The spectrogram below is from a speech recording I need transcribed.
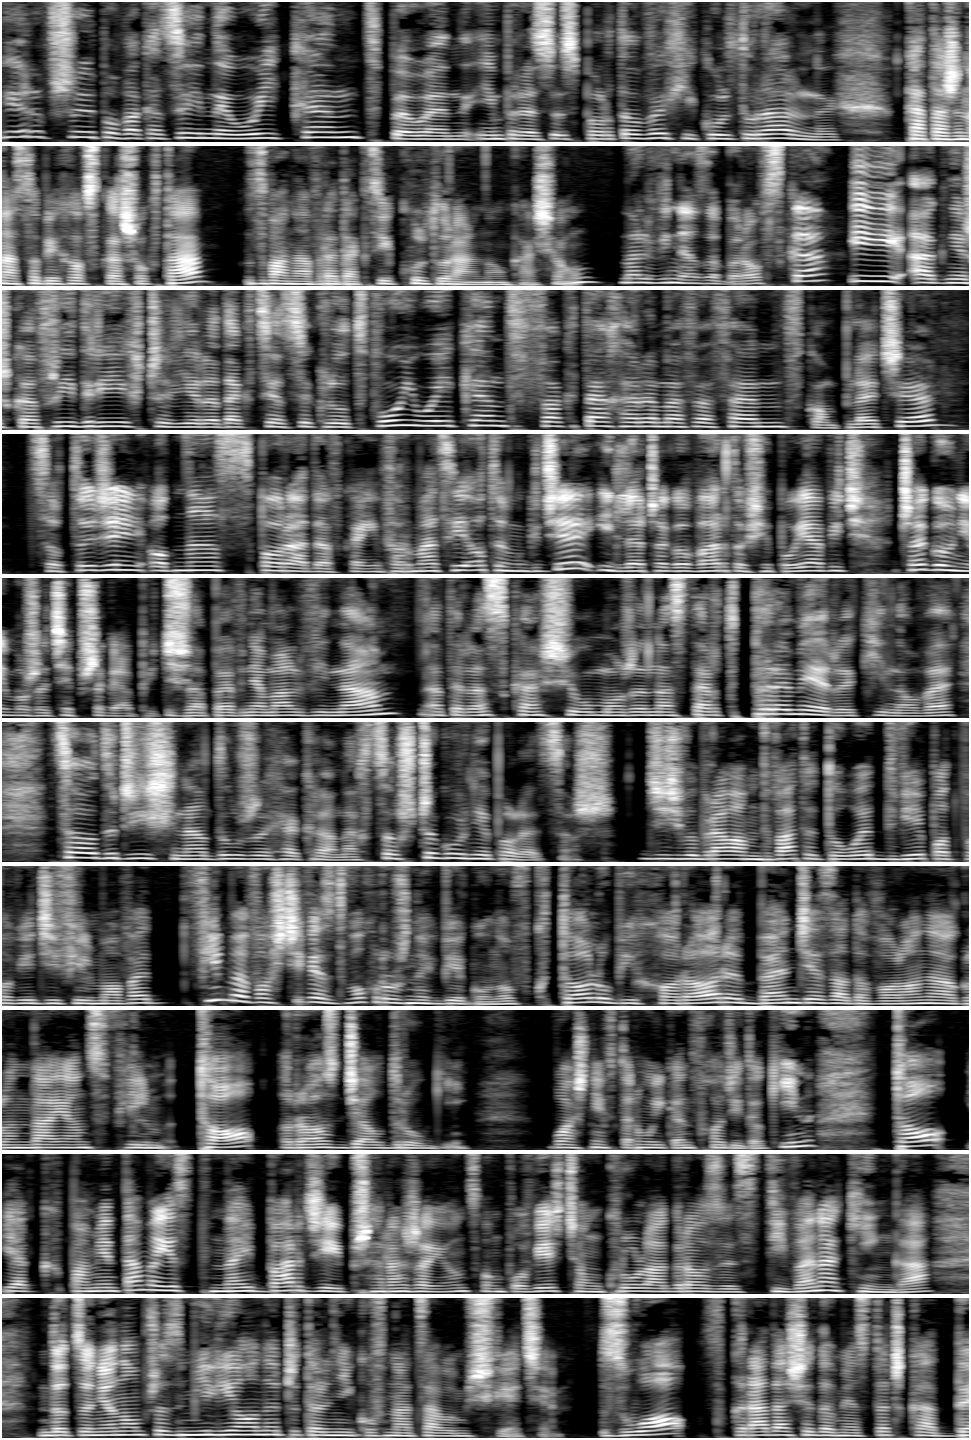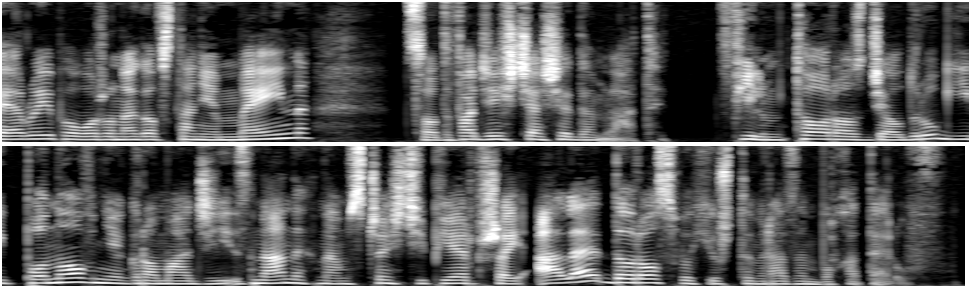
Pierwszy powakacyjny weekend pełen imprez sportowych i kulturalnych. Katarzyna Sobiechowska-Szuchta, zwana w redakcji kulturalną Kasią. Malwina Zaborowska. I Agnieszka Friedrich, czyli redakcja cyklu Twój Weekend w faktach RMFFM w komplecie. Co tydzień od nas pora dawka informacji o tym, gdzie i dlaczego warto się pojawić, czego nie możecie przegapić. Zapewnia Malwina. A teraz Kasiu, może na start premiery kinowe. Co od dziś na dużych ekranach? Co szczególnie polecasz? Dziś wybrałam dwa tytuły, dwie podpowiedzi filmowe. Filmy właściwie z dwóch różnych biegunów. Kto lubi horrory, będzie zadowolony oglądając film To, rozdział drugi właśnie w ten weekend wchodzi do kin. To, jak pamiętamy, jest najbardziej przerażającą powieścią króla grozy Stephena Kinga, docenioną przez miliony czytelników na całym świecie. Zło wkrada się do miasteczka Derry, położonego w stanie Maine, co 27 lat. Film to rozdział drugi ponownie gromadzi znanych nam z części pierwszej, ale dorosłych już tym razem bohaterów.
